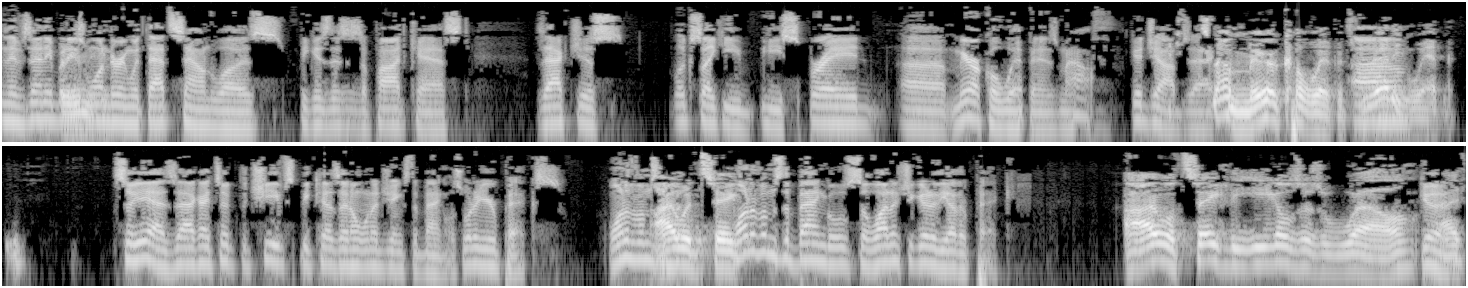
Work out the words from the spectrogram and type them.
and if anybody's wondering what that sound was, because this is a podcast, Zach just looks like he he sprayed uh, Miracle Whip in his mouth. Good job, Zach. It's not Miracle Whip. It's Um, Reddi-wip. So yeah, Zach, I took the Chiefs because I don't want to jinx the Bengals. What are your picks? One of them's I the, would take. one of them's the Bengals. So why don't you go to the other pick? I will take the Eagles as well. Good.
